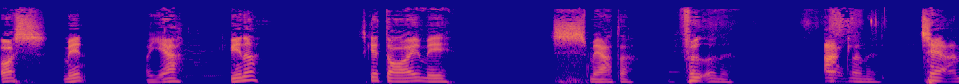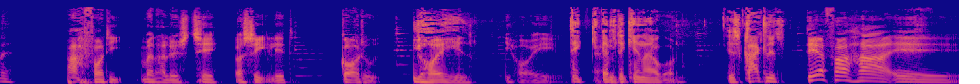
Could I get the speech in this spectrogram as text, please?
os mænd og jer kvinder skal døje med smerter i fødderne, anklerne, tæerne, bare fordi man har lyst til at se lidt godt ud I høje hæle. i høje hæle. Det, ja. Jamen, det kender jeg jo godt. Det er skrækkeligt. Derfor har øh,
